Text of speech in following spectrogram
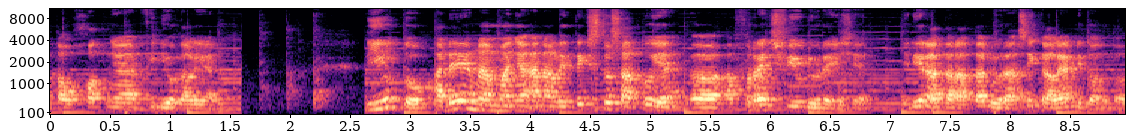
atau hotnya video kalian. Di YouTube ada yang namanya analytics itu satu ya uh, average view duration. Jadi rata-rata durasi kalian ditonton.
